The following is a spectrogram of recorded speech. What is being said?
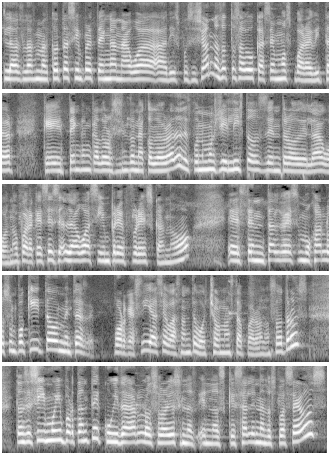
las, las, mascotas siempre tengan agua a disposición. Nosotros algo que hacemos para evitar que tengan calor, se sientan acaloradas, les ponemos hielitos dentro del agua, ¿no? Para que ese, el agua siempre fresca, ¿no? Estén, tal vez mojarlos un poquito mientras porque sí hace bastante bochorno hasta para nosotros. Entonces sí, muy importante cuidar los horarios en los, que salen a los paseos,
